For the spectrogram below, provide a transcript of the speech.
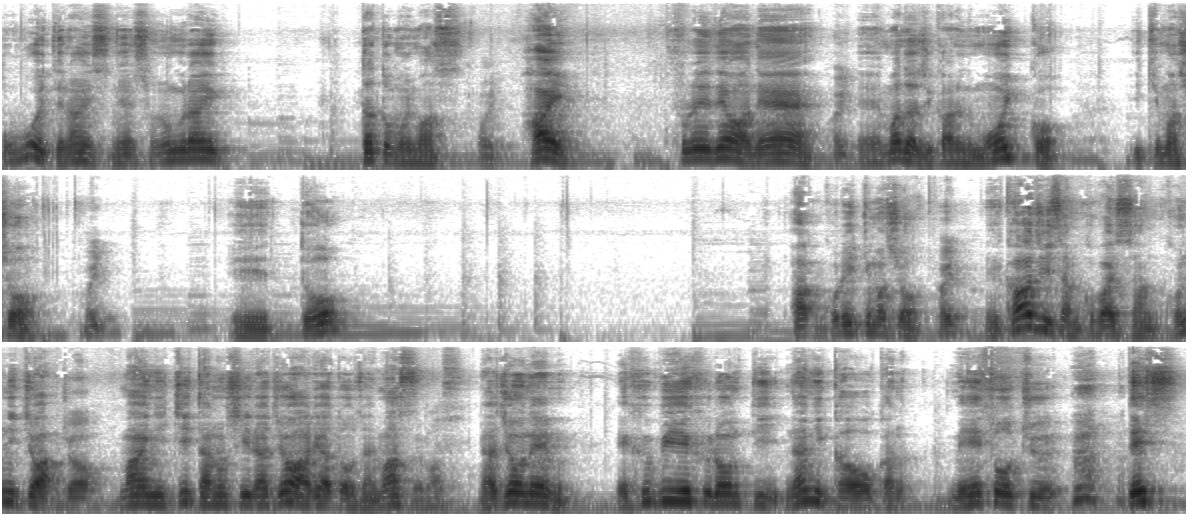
覚えてないですね。そのぐらいだと思います。はい。はい。それではね、はい。えーまだ時間あるんでもう一個いきましょう。はい。えー、っとあこれいきましょう、はい。えー、川尻さん小林さんこんにちは。こんにちは。毎日楽しいラジオありがとうございます。ございます。ラジオネーム FBF ロンティ何買おうかな瞑想中です。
